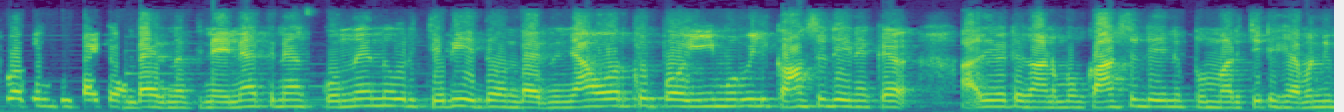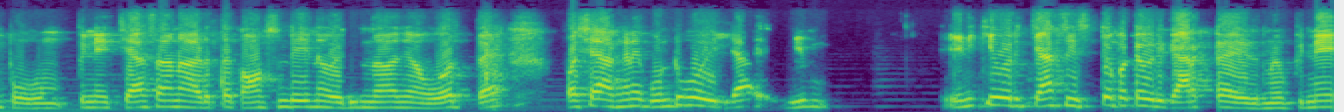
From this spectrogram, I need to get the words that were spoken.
കോപ്പി കൂട്ടായിട്ട് ഉണ്ടായിരുന്നു. പിന്നെ എന്നാത്തിന് കൊന്നെന്ന് ഒരു ചെറിയ ഇത് ഉണ്ടായിരുന്നു. ഞാൻ ഓർത്ത് ഇപ്പോ ഈ മൂവിയിൽ കോൺസ്റ്റന്റൈനൊക്കെ ആദ്യമായിട്ട് കാണുമ്പോൾ കോൺസ്റ്റന്റൈൻ ഇപ്പം മരിച്ചിട്ട് ഹെവനിൽ പോകും. പിന്നെ ചേസാണ് അടുത്ത കോൺസ്റ്റന്റൈന് വരുന്ന ഞാൻ ഓർത്തെ. പക്ഷെ അങ്ങനെ കൊണ്ടുപോയില്ല. ഈ എനിക്ക് ഒരു ചാൻസ് ഇഷ്ടപ്പെട്ട ഒരു ക്യാരക്ടർ ആയിരുന്നു. പിന്നെ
